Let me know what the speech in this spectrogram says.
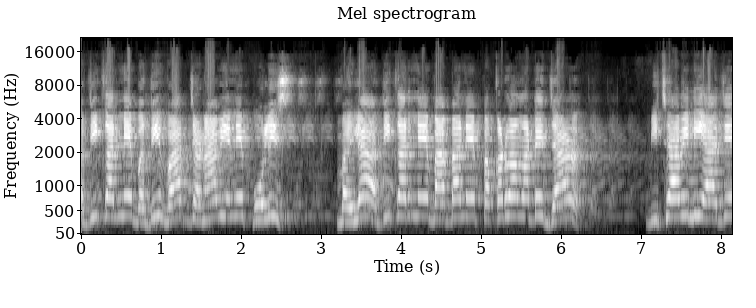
અધિકારીને બધી વાત જણાવી અને પોલીસ મહિલા અધિકારીને બાબાને પકડવા માટે જાળ બિછાવેલી. આજે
